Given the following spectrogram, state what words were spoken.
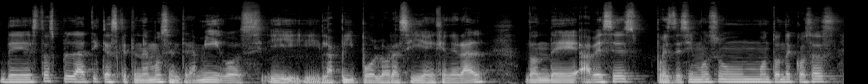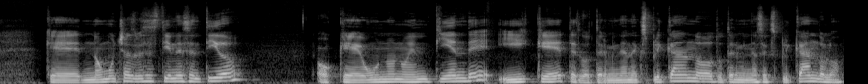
de estas pláticas que tenemos entre amigos y, la people, ahora sí en general, donde a veces pues decimos un montón de cosas que no muchas veces tiene sentido o que uno no entiende y que te lo terminan explicando o tú terminas explicándolo.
